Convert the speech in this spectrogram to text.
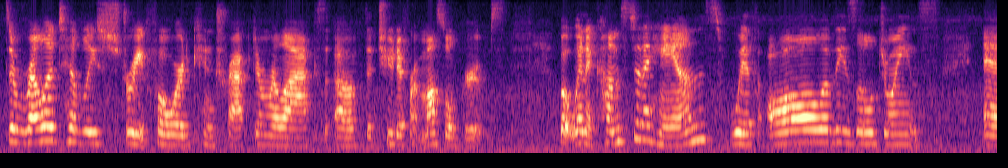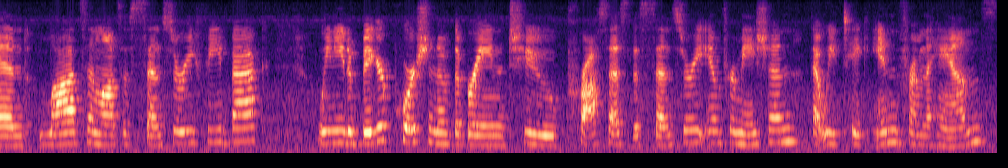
It's a relatively straightforward contract and relax of the two different muscle groups. But when it comes to the hands, with all of these little joints and lots and lots of sensory feedback, we need a bigger portion of the brain to process the sensory information that we take in from the hands.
